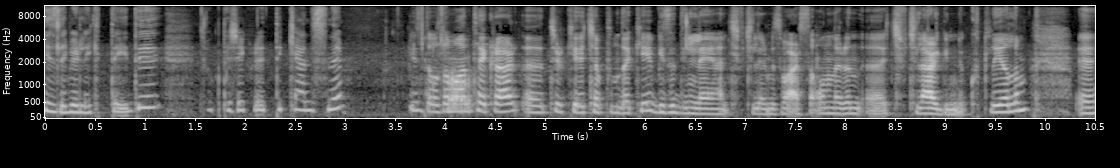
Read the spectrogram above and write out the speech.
bizle birlikteydi. Çok teşekkür ettik kendisine. Biz de o zaman tekrar e, Türkiye çapındaki bizi dinleyen çiftçilerimiz varsa onların e, çiftçiler gününü kutlayalım e,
